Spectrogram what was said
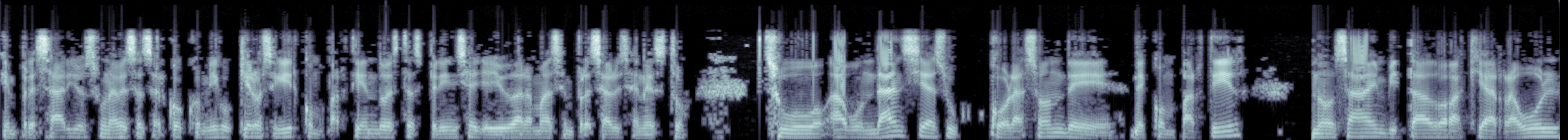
empresarios. Una vez se acercó conmigo, quiero seguir compartiendo esta experiencia y ayudar a más empresarios en esto. Su abundancia, su corazón de, de compartir nos ha invitado aquí a Raúl,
